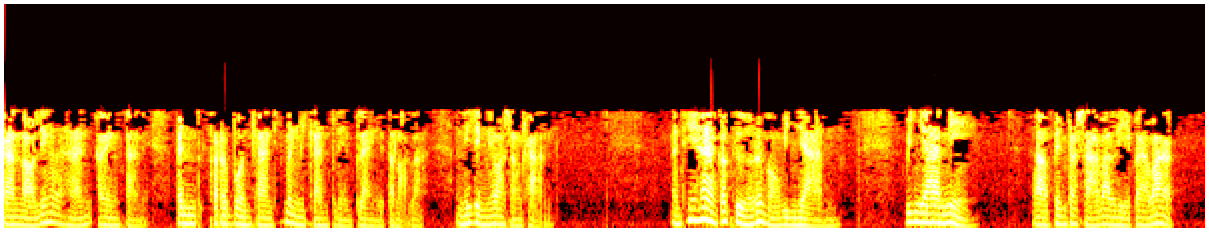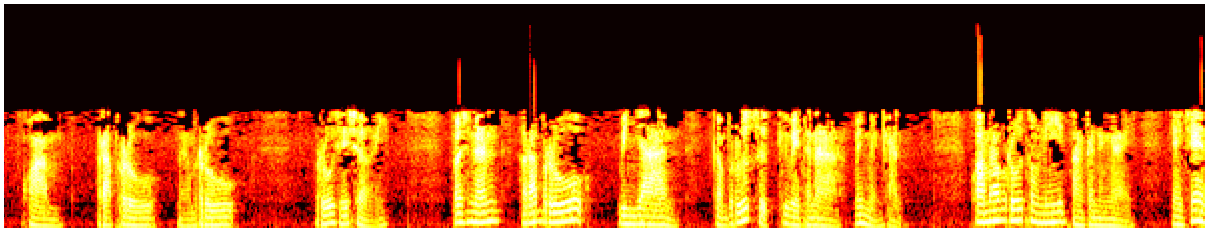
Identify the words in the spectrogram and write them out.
การหล่อเลี้ยงอาหารอะไรต่างๆเนี่ยเป็นกระบวนการที่มันมีการเปลี่ยนแปลงอยู่ตลอดละอันนี้จึงเรียกว่าสังขารอันที่ห้าก็คือเรื่องของวิญญาณ วิญญาณนี่เป็นภาษาบาลีแปลว่า ความรับรู้นะรู้ รู้เฉยๆ เพราะฉะนั้นรับรู้วิญญาณกับรู้สึกคือเวทนาไม่เหมือนกัน ความรับรู้ตรงนี้ต่างกันยังไง อย่างเช่น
